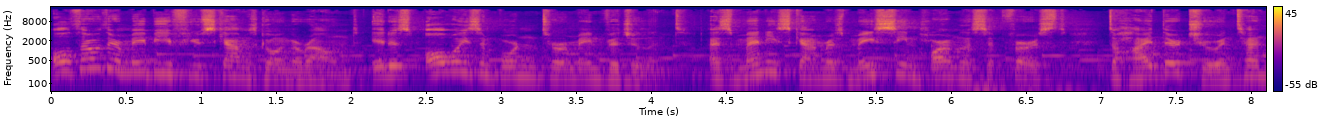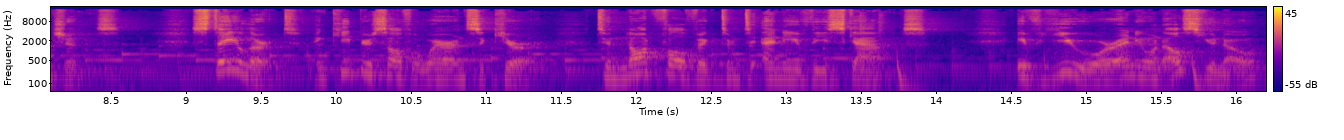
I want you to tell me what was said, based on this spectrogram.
Although there may be a few scams going around, it is always important to remain vigilant, as many scammers may seem harmless at first to hide their true intentions. Stay alert and keep yourself aware and secure to not fall victim to any of these scams. If you or anyone else you know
